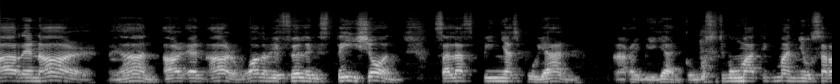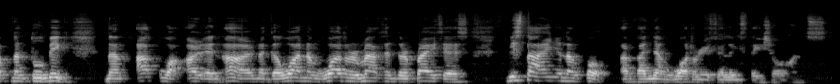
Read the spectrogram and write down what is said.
RNR. Ayan, RNR, Water Refilling Station. Sa Las Piñas po yan, mga kaibigan. Kung gusto niyo pong matikman yung sarap ng tubig ng Aqua RNR na gawa ng Watermax Enterprises, bistahin nyo lang po ang kanyang water refilling stations.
